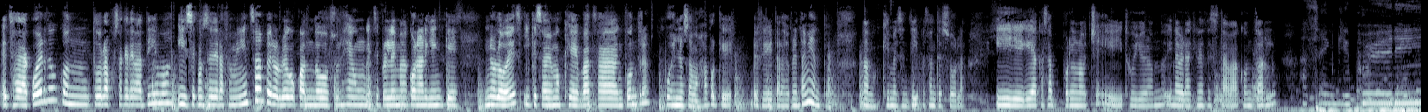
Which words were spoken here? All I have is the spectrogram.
está de acuerdo con todas las cosas que debatimos y se considera feminista, pero luego cuando surge un, este problema con alguien que no lo es y que sabemos que va a estar en contra, pues él no se moja porque prefiere evitar los enfrentamientos. Vamos, que me sentí bastante sola. Y llegué a casa por la noche y estuve llorando y la verdad es que necesitaba contarlo. I think you're pretty.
